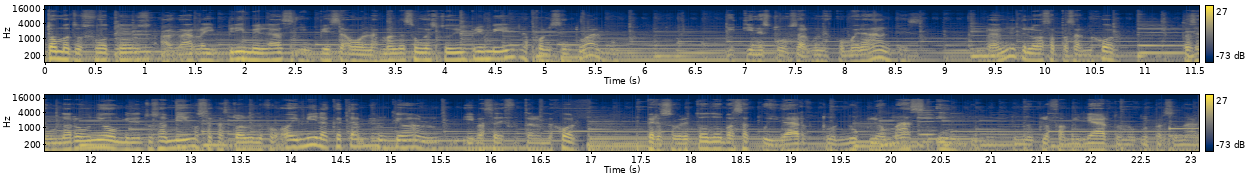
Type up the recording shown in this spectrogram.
toma tus fotos, agarra, imprímelas, empieza o las mandas a un estudio a imprimir las pones en tu álbum. Y tienes tus álbumes como era antes. Realmente lo vas a pasar mejor. Estás en una reunión, vienen tus amigos, sacas tu álbum de fotos. Oye, mira, ¿qué tal mi último álbum? Y vas a disfrutarlo mejor. Pero sobre todo vas a cuidar tu núcleo más íntimo núcleo familiar, tu núcleo personal.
